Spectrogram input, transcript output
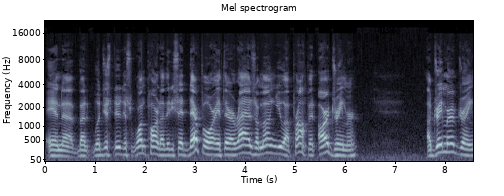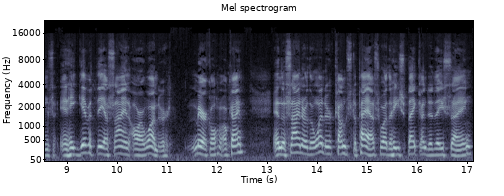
and uh, but we'll just do this one part of it. He said, Therefore, if there arise among you a prophet or a dreamer, a dreamer of dreams, and he giveth thee a sign or a wonder, miracle, okay? And the sign or the wonder comes to pass, whether he spake unto thee, saying,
